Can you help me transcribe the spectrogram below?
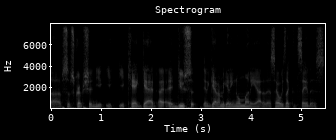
uh, subscription, you, you, you can't get. I, I do again. I'm getting no money out of this. I always like to say this.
